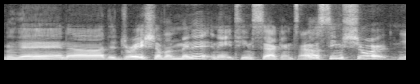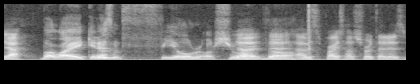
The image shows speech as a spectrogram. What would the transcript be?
And then uh, the duration of a minute and 18 seconds. I know it seems short, Yeah. but like it doesn't feel real short. no, that, I was surprised how short that is.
